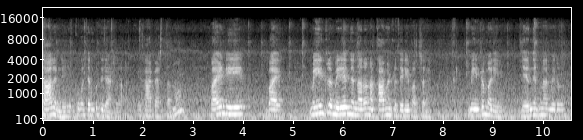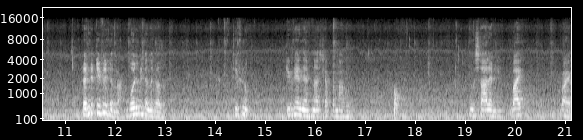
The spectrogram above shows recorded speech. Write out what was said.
చాలండి ఎక్కువ తినబుద్ది అట్లా ఇక ఆపేస్తాను. బాయ్ అండి బాయ్. మీ ఇంట్లో మీరు ఏం తిన్నారో నా కామెంట్లో తెలియపరచండి. మీ ఇంట్లో మరి ఏం తింటున్నారు మీరు? రెండు టిఫిన్ కింద భోజనం కింద కాదు. టిఫిన్. టిఫిన్ ఏం తింటున్నారు చెప్పండి నాకు. ఇంకా చాలండి. బాయ్. బాయ్.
